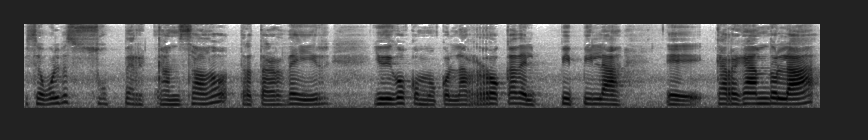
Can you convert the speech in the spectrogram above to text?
se vuelve súper cansado tratar de ir, yo digo como con la roca del pipila, eh, cargándola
